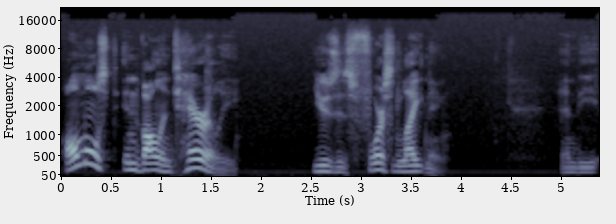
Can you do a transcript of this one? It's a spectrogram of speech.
almost involuntarily uses Force Lightning. And the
